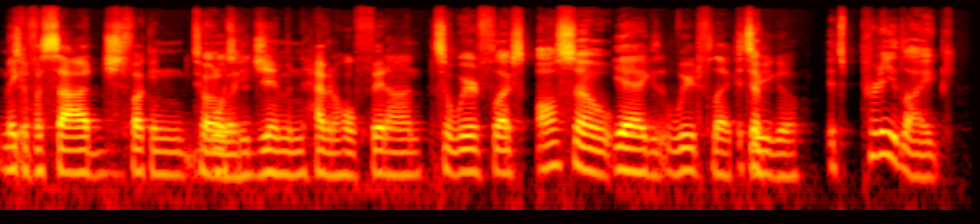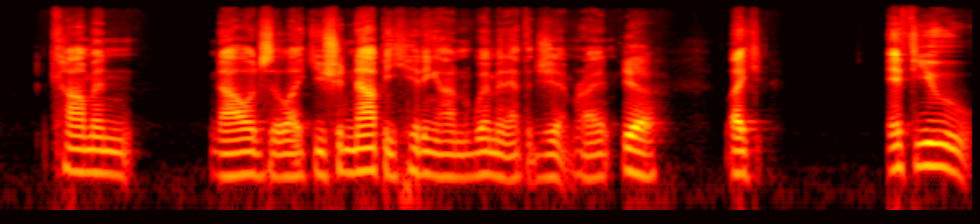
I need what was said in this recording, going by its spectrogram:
make a facade. Just fucking going Totally. to the gym and having a whole fit on. It's a weird flex. Also, Yeah, weird flex. There a- you go. It's pretty like common knowledge that like you should not be hitting on women at the gym, right? Yeah. Like if you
